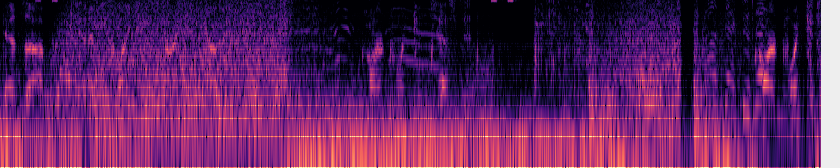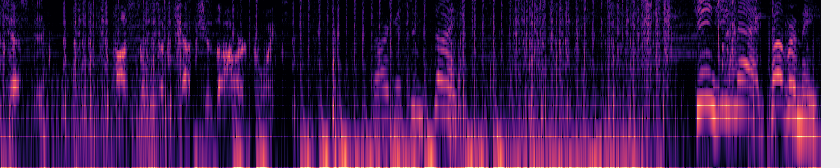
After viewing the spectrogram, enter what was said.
Heads up. Enemy's lightning strike incoming. Hardpoint contested. Contact with. Hardpoint contested. Hostiles have captured the hardpoint. Targets in sight. Changing mag. Cover me.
